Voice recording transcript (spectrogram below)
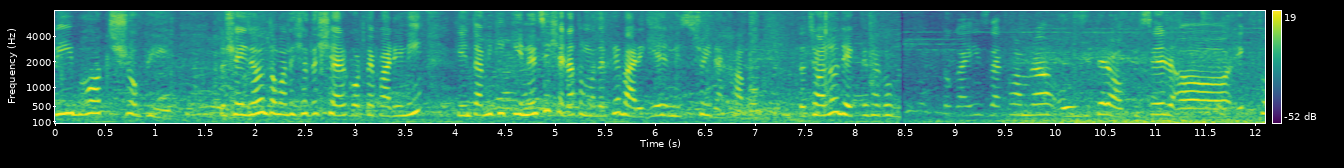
বিভৎস ভিড়। তো সেই জন্য তোমাদের সাথে শেয়ার করতে পারিনি, কিন্তু আমি কি কিনেছি সেটা তোমাদেরকে বাড়ি গিয়ে নিশ্চয়ই দেখাবো। তো চলো, দেখতে থাকো। তো গাইজ দেখো আমরা অভিজিতের অফিসের একটু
